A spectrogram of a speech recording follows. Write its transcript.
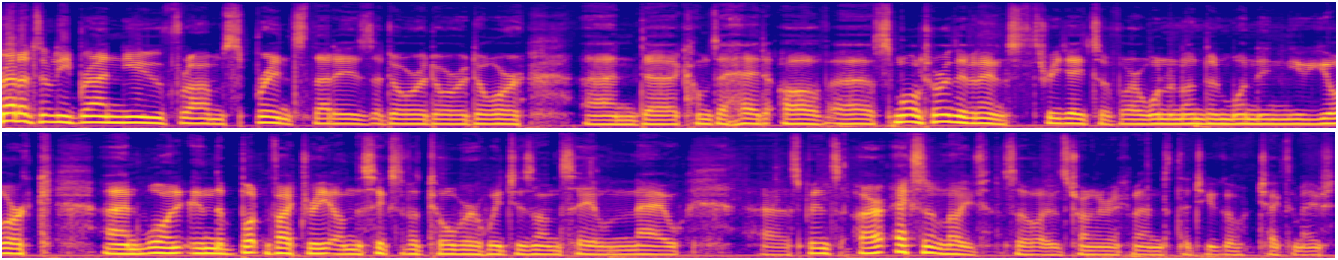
Relatively brand new from Sprints, that is Adore, Adore, Adore, and uh, comes ahead of a small tour they've announced. Three dates so far one in London, one in New York, and one in the Button Factory on the 6th of October, which is on sale now. Uh, sprints are excellent live, so I would strongly recommend that you go check them out.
